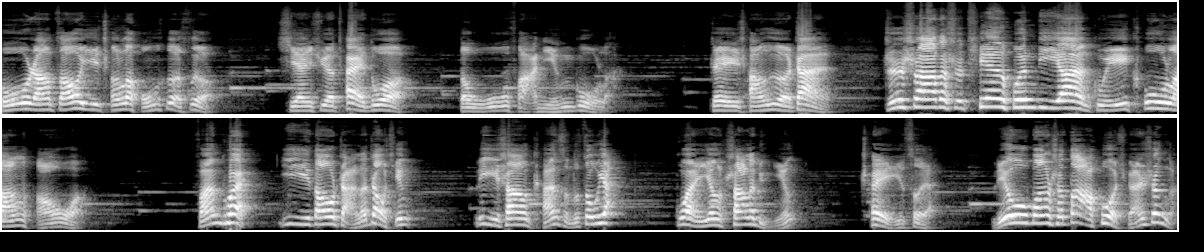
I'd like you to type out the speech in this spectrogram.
土壤早已成了红褐色，鲜血太多。都无法凝固了。这场恶战，只杀的是天昏地暗、鬼哭狼嚎啊！樊哙一刀斩了赵青，郦商砍死了邹亚，灌婴杀了吕宁。这一次呀，刘邦是大获全胜啊！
